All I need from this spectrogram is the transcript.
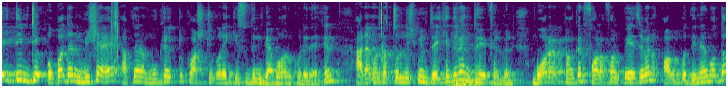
এই তিনটি উপাদান মিশায় আপনারা মুখে একটু কষ্ট করে কিছুদিন ব্যবহার করে দেখেন। আধা ঘণ্টা চল্লিশ মিনিট রেখে দেবেন, ধুয়ে ফেলবেন। বড় এক টঙ্কের ফলাফল পেয়ে যাবেন। অল্প দিনের মধ্যে।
